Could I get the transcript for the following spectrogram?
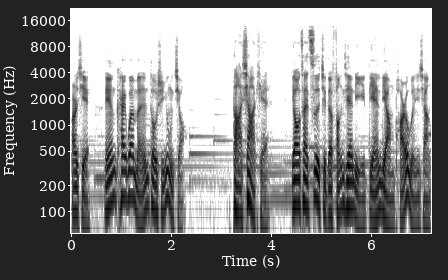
而且连开关门都是用脚。大夏天要在自己的房间里点两盘蚊香，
